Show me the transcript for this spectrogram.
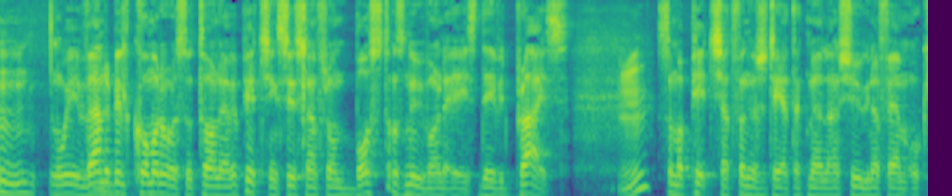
Mm. Och i Vanderbilt Commodore så tar han över pitching-sysslan från Bostons nuvarande ace David Price. Mm. Som har pitchat för universitetet mellan 2005 och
